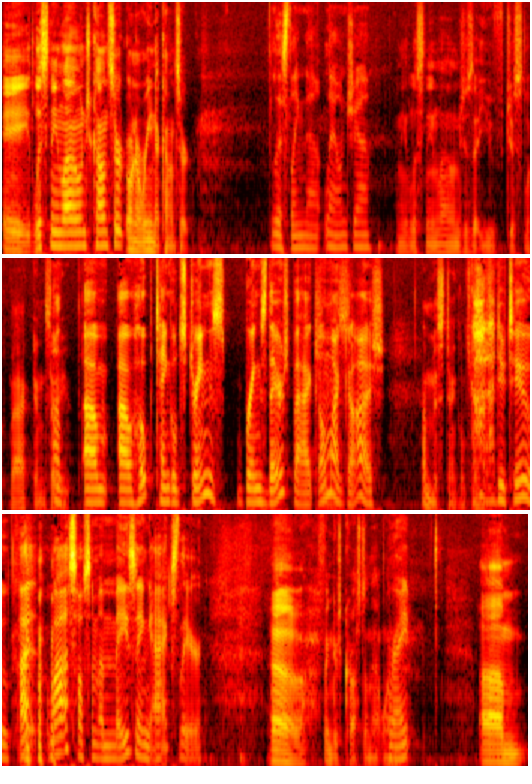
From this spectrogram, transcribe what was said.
A listening lounge concert or an arena concert? Listening lounge, yeah. Any listening lounges that you've just looked back and say? Um, um I hope Tangled Strings brings theirs back. Jeez. Oh my gosh. I miss Tangled Strings. God, I do too. I wow, I saw some amazing acts there. Oh, fingers crossed on that one. Right. Um,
